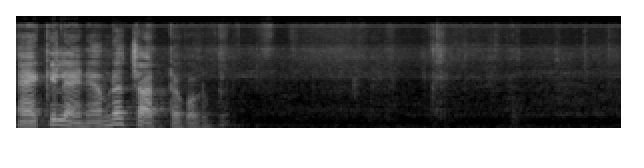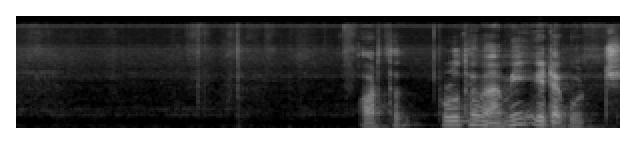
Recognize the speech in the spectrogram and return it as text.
একই লাইনে আমরা চারটা করব। অর্থাৎ প্রথমে আমি এটা করছি।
